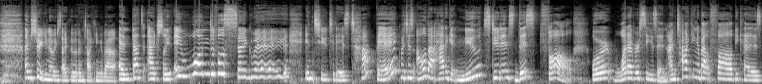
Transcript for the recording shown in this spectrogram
I'm sure you know exactly what I'm talking about. And that's actually a wonderful segue into today's topic, which is all about how to get new students this fall or whatever season. I'm talking about fall because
